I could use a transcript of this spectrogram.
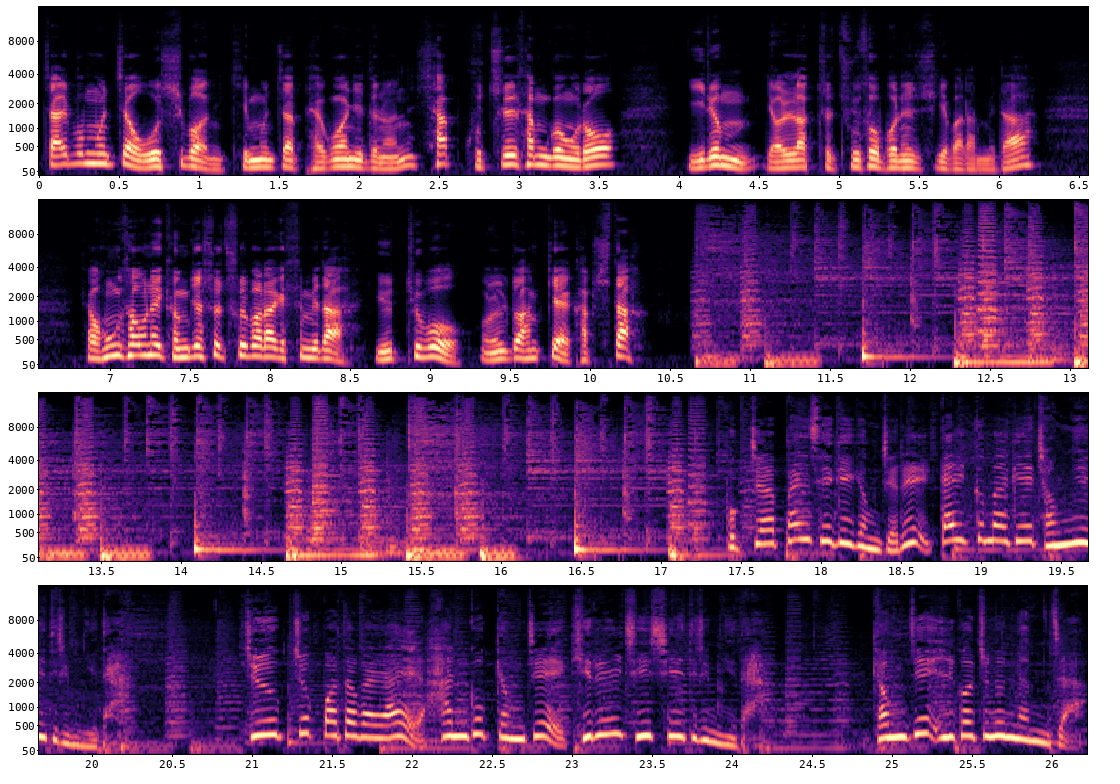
짧은 문자 50원, 긴 문자 100원이 드는 샵 9730으로 이름, 연락처, 주소 보내주시기 바랍니다. 자, 홍사원의 경제쇼 출발하겠습니다. 유튜브 오늘도 함께 갑시다. 복잡한 세계 경제를 깔끔하게 정리해드립니다. 쭉쭉 뻗어가야 할 한국 경제의 길을 제시해드립니다. 경제 읽어주는 남자,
